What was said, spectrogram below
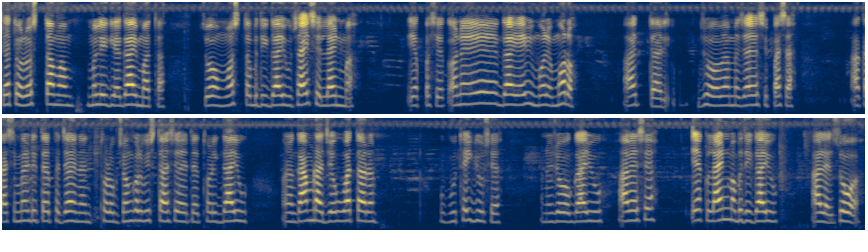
ત્યાં તો રસ્તામાં મળી ગયા ગાય માતા. જો મસ્ત બધી ગાયું જાય છે લાઈનમાં. એક પછી એક. અને એ ગાય આવી મરે, મરો. આજ તારી. જો હવે અમે જઈએ છીએ પાછા. આકાશી મેલડી તરફે જઈને થોડોક જંગલ વિસ્તાર છે એટલે થોડીક ગાયું અને ગામડા જેવું વાતાવરણ ઊભું થઈ ગયું છે. અને જો ગાયું આવે છે, એક લાઈનમાં બધી ગાયું. હાલે, જોવો.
